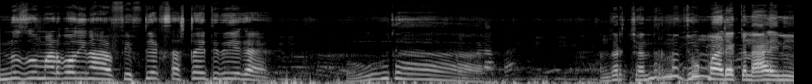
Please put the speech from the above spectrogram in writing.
ಇನ್ನೂ ಝೂಮ್ ಮಾಡ್ಬೋದು ಇನ್ನ ಫಿಫ್ಟಿ ಎಕ್ಸ್ ಅಷ್ಟ ಐತಿದ ಈಗ. ಹೌದಾ? ಹಂಗಾರ ಚಂದ್ರನು ಜೂಮ್ ಮಾಡ್ಯಾಕ ನಾಳೆ ನೀ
